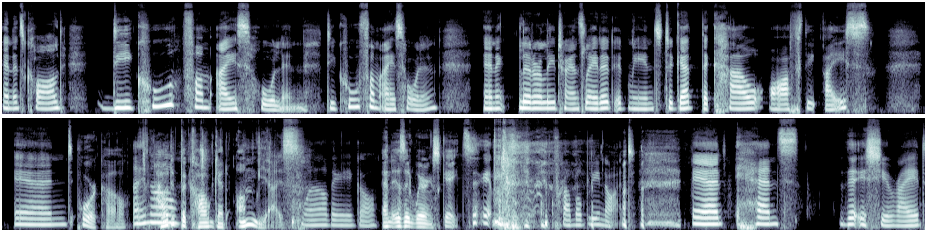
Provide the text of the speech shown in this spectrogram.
and it's called Die Kuh vom Eis holen. Die Kuh vom Eis holen. And it literally translated, it means to get the cow off the ice. And Poor cow. I know. How did the cow get on the ice? well, there you go. And is it wearing skates? Probably not. And hence the issue, right?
